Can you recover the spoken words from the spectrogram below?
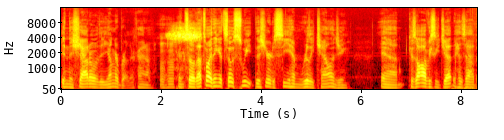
in the shadow of the younger brother, kind of. Mm-hmm. And so that's why I think it's so sweet this year to see him really challenging, and because obviously Jet has had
